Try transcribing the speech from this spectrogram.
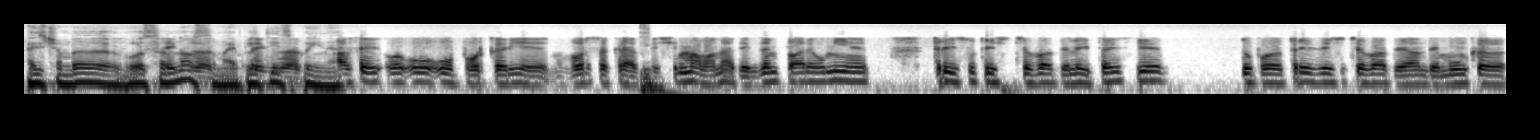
Hai zicem, bă, o să exact, nu o să mai plătiți exact. pâine. Asta e o, o, o porcărie, vor să crească. Și mama mea, de exemplu, are 1300 și ceva de lei pensie, după 30 și ceva de ani de muncă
